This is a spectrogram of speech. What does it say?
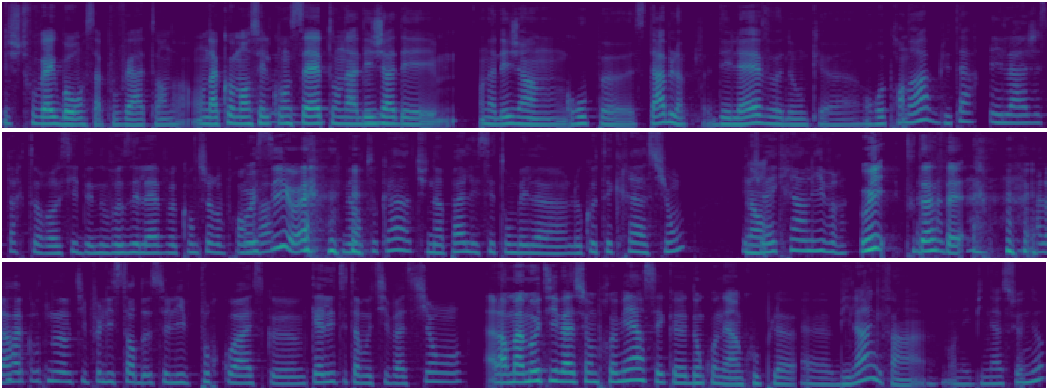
je trouvais que bon, ça pouvait attendre. On a commencé le concept, on a déjà des, on a déjà un groupe euh, stable d'élèves, donc euh, on reprendra plus tard. Et là, j'espère que tu auras aussi des nouveaux élèves quand tu reprendras. Aussi, ouais. Mais en tout cas, tu n'as pas laissé tomber le côté création Et tu as écrit un livre Oui, tout à fait. Alors raconte-nous un petit peu l'histoire de ce livre. Pourquoi Est-ce que quelle était ta motivation? Alors ma motivation première, c'est que donc on est un couple euh, bilingue, enfin on est binationaux,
